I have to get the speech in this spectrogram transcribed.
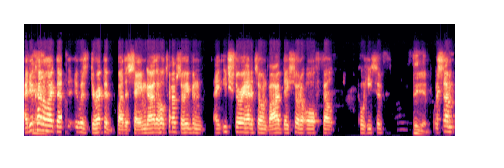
I do kind of like that it was directed by the same guy the whole time. So even each story had its own vibe. They sort of all felt cohesive. They did. Where some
